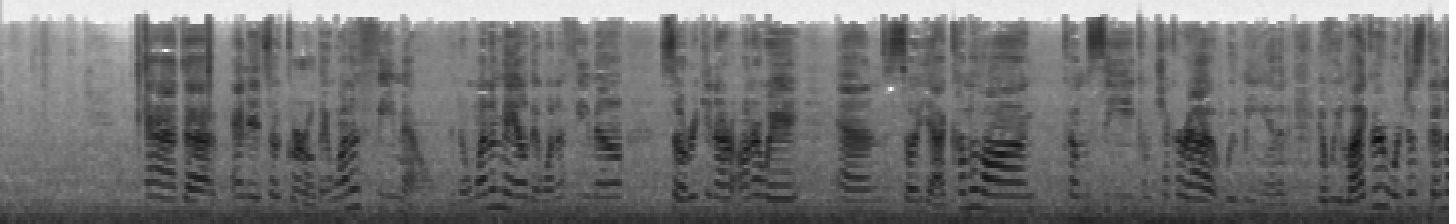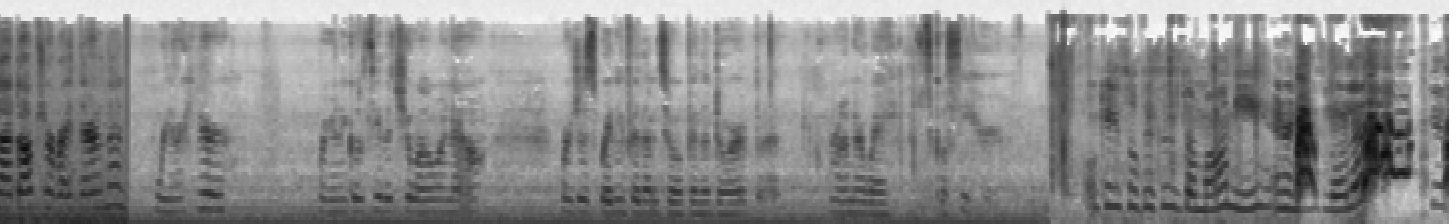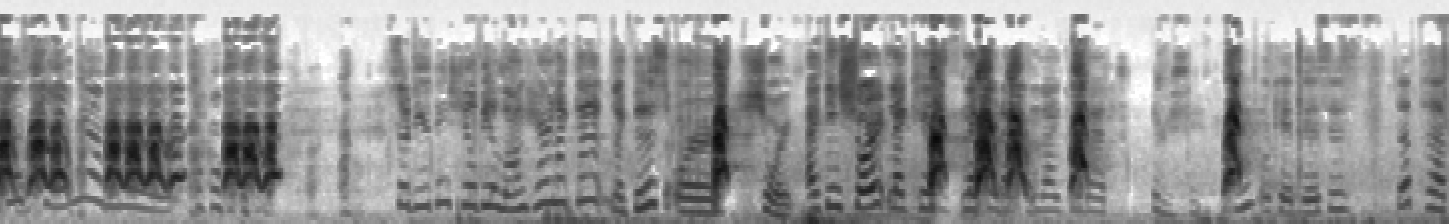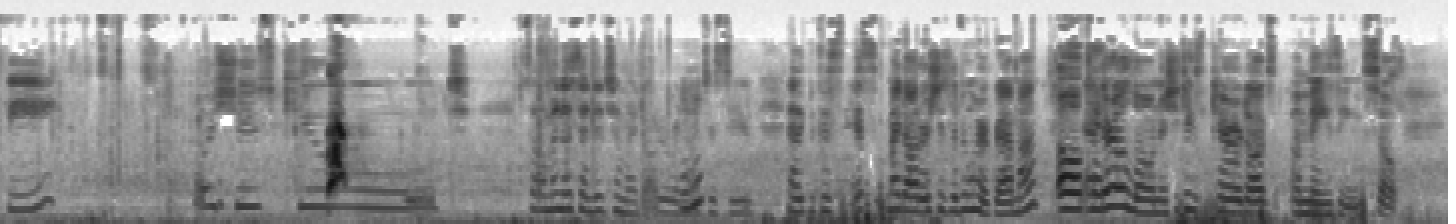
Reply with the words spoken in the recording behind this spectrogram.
And uh, and it's a girl. They want a female. They don't want a male, they want a female. So Ricky and I are on our way. And so yeah, come along, come see, come check her out with me. And then if we like her, we're just gonna adopt her right there and then. We are here. We're gonna go see the Chihuahua now. We're just waiting for them to open the door, but we're on our way. Let's go see her. Okay, so this is the mommy, and her name is Lola. ¿Qué pasó, mi amor? So do you think she'll be a long hair like that, like this, or short? I think short, like his, like her that, like her that. Let me see. Okay, this is the puppy. Oh, she's cute. So I'm gonna send it to my daughter right now mm-hmm. to see, and like, because it's my daughter. She's living with her grandma, Oh, and they're alone, and she takes care of dogs amazing. So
